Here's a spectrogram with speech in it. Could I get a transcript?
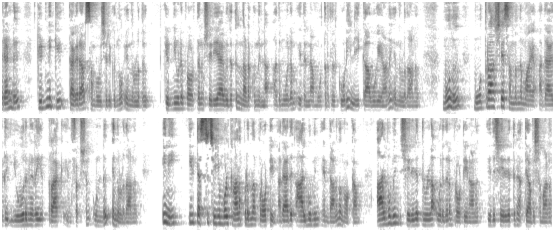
രണ്ട് കിഡ്നിക്ക് തകരാർ സംഭവിച്ചിരിക്കുന്നു എന്നുള്ളത്. കിഡ്നിയുടെ പ്രവർത്തനം ശരിയായ വിധത്തിൽ നടക്കുന്നില്ല. അതുമൂലം ഇതെല്ലാം മൂത്രത്തിൽ കൂടി ലീക്ക് ആവുകയാണ് എന്നുള്ളതാണ്. മൂന്ന് മൂത്രാശയ സംബന്ധമായ അതായത് യൂറിനറി ട്രാക്ക് ഇൻഫെക്ഷൻ ഉണ്ട് എന്നുള്ളതാണ്. ഇനി ഈ ടെസ്റ്റ് ചെയ്യുമ്പോൾ കാണപ്പെടുന്ന പ്രോട്ടീൻ അതായത് ആൽബുമിൻ എന്താണെന്ന് നോക്കാം. ആൽബുമിൻ ശരീരത്തിലുള്ള ഒരുതരം പ്രോട്ടീനാണ്. ഇത് ശരീരത്തിന് അത്യാവശ്യമാണ്.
